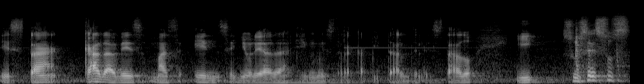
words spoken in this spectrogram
está cada vez más enseñoreada en nuestra capital del estado y sucesos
